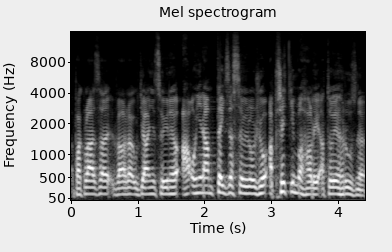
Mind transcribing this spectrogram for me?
A pak vláda, vláda udělá něco jiného a oni nám teď zase lžou a předtím lhali a to je hrůzné.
